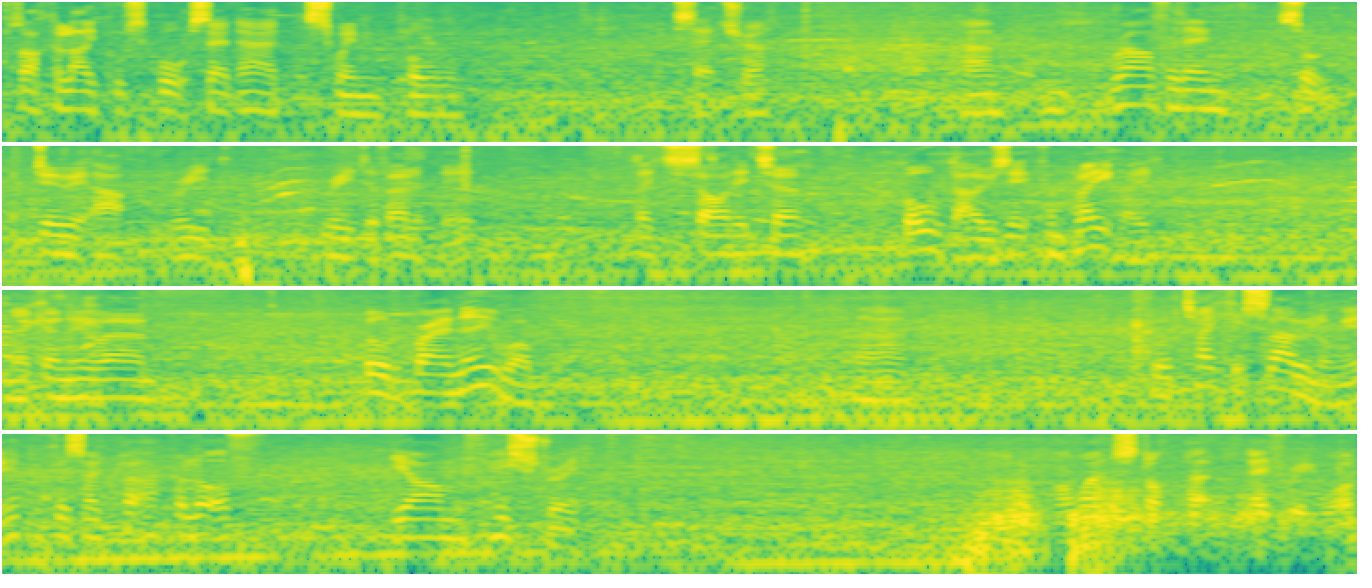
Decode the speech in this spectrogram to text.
it's like a local sports centre, had swim pool, etc. Um, rather than sort of do it up, re- redevelop it, they decided to bulldoze it completely. And they're going to um, build a brand new one. Uh, we'll take it slow along here because they put up a lot of Yarmouth history. I won't stop at everyone.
